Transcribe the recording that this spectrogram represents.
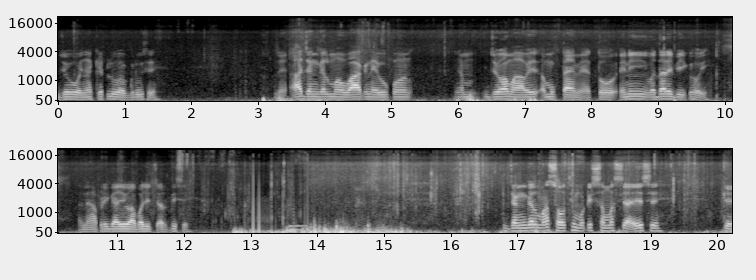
જો અહીંયા કેટલું અઘરું છે. ને આ જંગલમાં વાઘ ને એવું પણ એમ જોવામાં આવે અમુક ટાઈમે તો એની વધારે બીક હોય. અને આપણી ગાયો આ બાજુ ચરતી છે. જંગલમાં સૌથી મોટી સમસ્યા એ છે કે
